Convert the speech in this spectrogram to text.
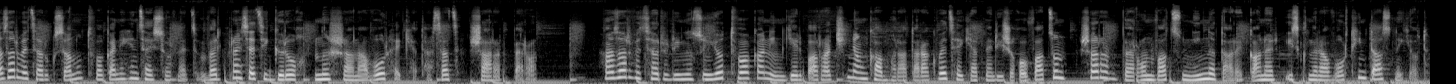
1628 թվականի հենց այսօրն է ծնվել ֆրանսիացի գրող նշանավոր հեքիաթասաց Շարլ Պերոն։ 1697 թվականին, երբ առաջին անգամ հրատարակվեց հեքիաթների ժողովածուն, Շարլ Պերոն 69 տարեկան էր, իսկ նրա որդին 17։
